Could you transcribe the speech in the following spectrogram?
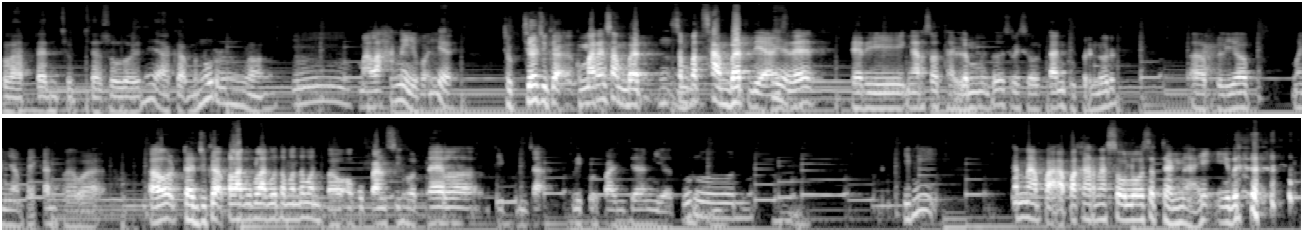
Klaten, Jogja, Solo ini agak menurun, Bang. Hmm, malah nih Pak. ya? Iya. Jogja juga kemarin sambat Mm-mm. sempat sambat ya Iya. dari Ngarso Dalem itu Sri Sultan Gubernur eh, beliau menyampaikan bahwa oh dan juga pelaku-pelaku teman-teman bahwa okupansi hotel di puncak libur panjang ya turun. Ini kenapa? Apa karena Solo sedang naik gitu?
